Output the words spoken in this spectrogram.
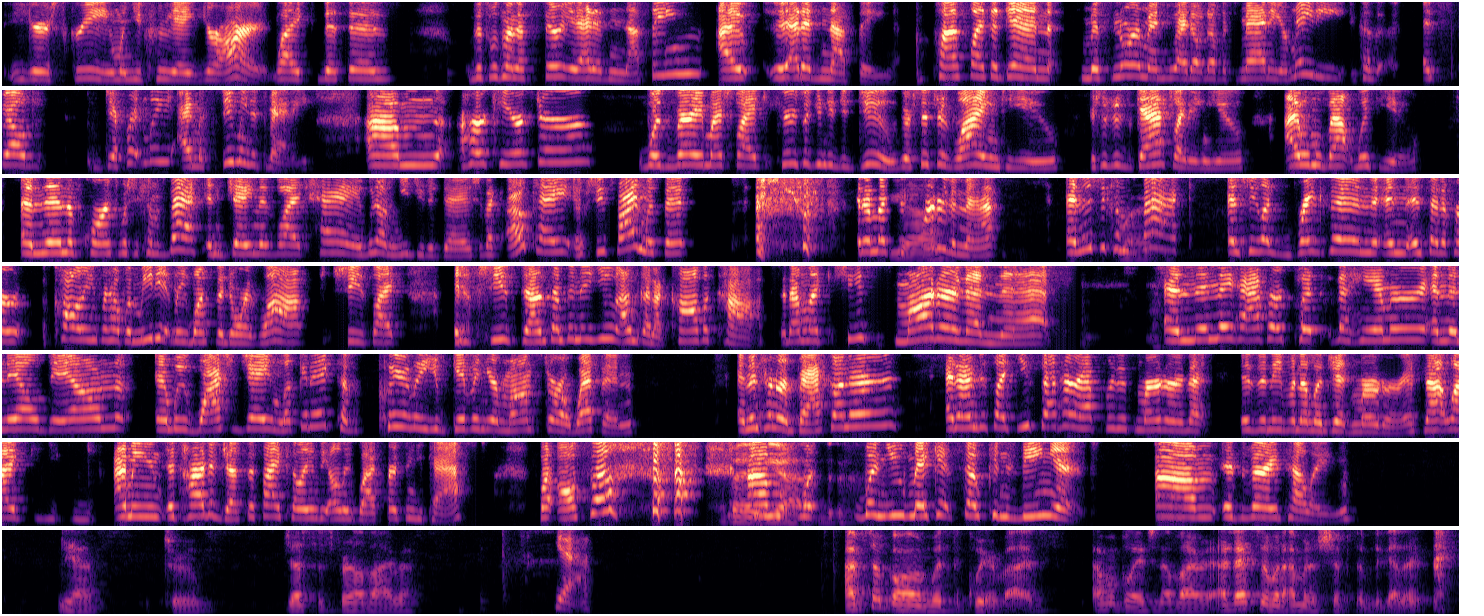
your screen when you create your art. Like this is this was not necessary. It added nothing. I it added nothing. Plus, like again, Miss Norman, who I don't know if it's Maddie or Mady because it's spelled differently. I'm assuming it's Maddie. Um, her character was very much like, here's what you need to do. Your sister's lying to you. Your sister's gaslighting you. I will move out with you. And then, of course, when she comes back and Jane is like, hey, we don't need you today. She's like, okay, if she's fine with it. and I'm like, you're Yeah. smarter than that. And then she comes Right. back and she like breaks in and instead of her calling for help immediately once the door is locked, she's like, if she's done something to you, I'm gonna call the cops. And I'm like, she's smarter than this. And then they have her put the hammer and the nail down, and we watch Jane look at it because clearly you've given your monster a weapon, and then turn her back on her. And I'm just like, you set her up for this murder that isn't even a legit murder. It's not like, I mean, it's hard to justify killing the only black person you cast, but also But um, yeah. wh- when you make it so convenient, um, it's very telling. Yeah, true. Justice for Elvira. Yeah. I'm still going with the queer vibes. I want Blanche and Elvira. And that's what I'm going to ship them together.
